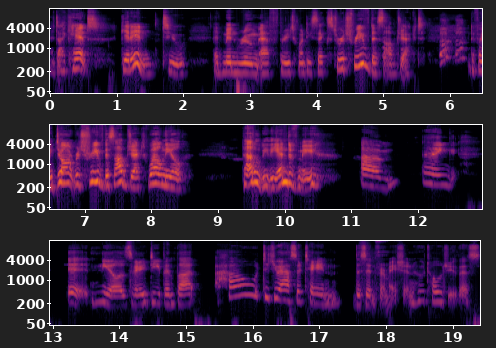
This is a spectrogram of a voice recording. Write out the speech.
And I can't get in to admin room F326 to retrieve this object. And if I don't retrieve this object, well, Neil, that'll be the end of me. Um, I think it, Neil is very deep in thought. How did you ascertain this information? Who told you this?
